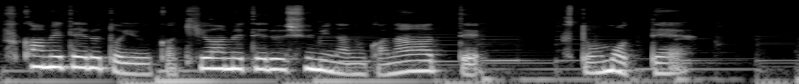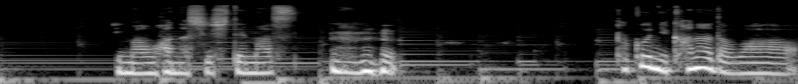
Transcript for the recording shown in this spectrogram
深めてるというか極めてる趣味なのかなってふと思って今お話ししてます。特にカナダは、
